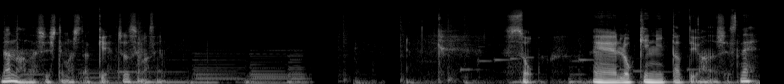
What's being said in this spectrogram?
何の話してましたっけ？ちょっとすいません。そう、えー、ロッキンに行ったっていう話ですね。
